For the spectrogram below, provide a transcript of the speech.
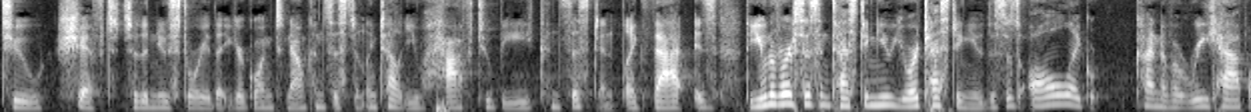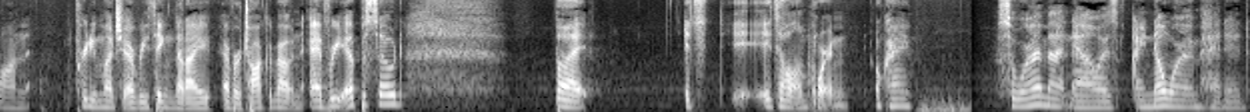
to shift to the new story that you're going to now consistently tell. You have to be consistent. Like that is the universe isn't testing you, you're testing you. This is all like kind of a recap on pretty much everything that I ever talk about in every episode. But it's it's all important, okay? So where I'm at now is I know where I'm headed.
